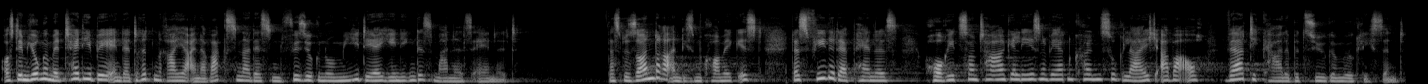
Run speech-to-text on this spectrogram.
Aus dem Junge mit Teddybär in der dritten Reihe ein Erwachsener, dessen Physiognomie derjenigen des Mannes ähnelt. Das Besondere an diesem Comic ist, dass viele der Panels horizontal gelesen werden können, zugleich aber auch vertikale Bezüge möglich sind.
